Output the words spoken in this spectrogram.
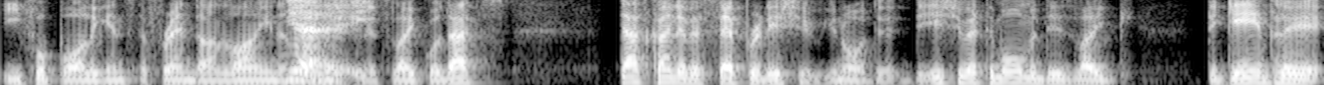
e-football against a friend online and Yeah, all this." And it's like, well, that's that's kind of a separate issue. You know, the the issue at the moment is like the gameplay.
